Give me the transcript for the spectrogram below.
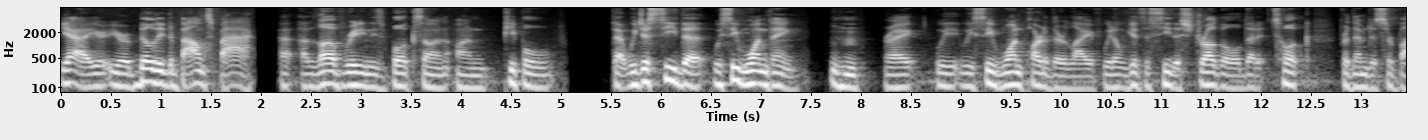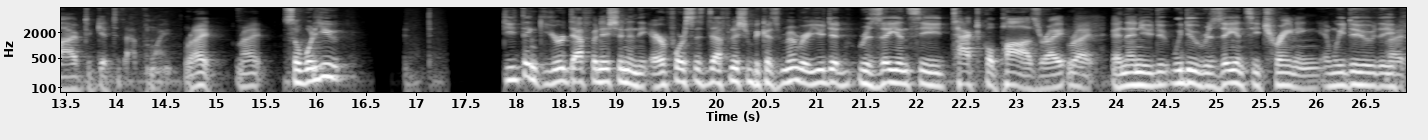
yeah your, your ability to bounce back I, I love reading these books on on people that we just see the we see one thing hmm right we we see one part of their life we don't get to see the struggle that it took for them to survive to get to that point Right. Right. so what do you do you think your definition and the Air Force's definition? Because remember, you did resiliency tactical pause, right? Right. And then you do we do resiliency training, and we do the Right.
